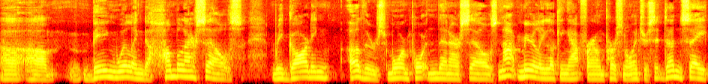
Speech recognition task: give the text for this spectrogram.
uh, um, being willing to humble ourselves regarding others more important than ourselves, not merely looking out for our own personal interest. It doesn't say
